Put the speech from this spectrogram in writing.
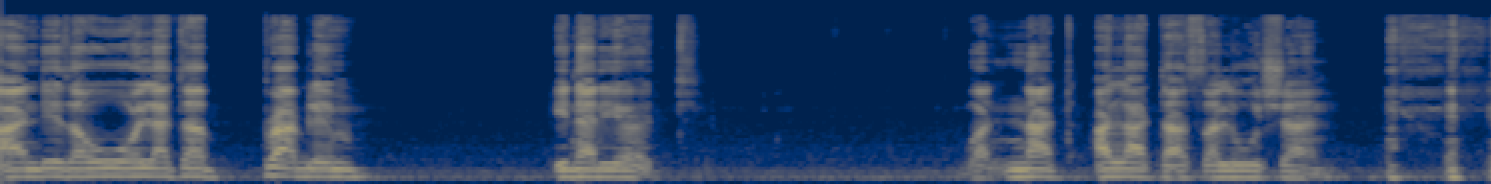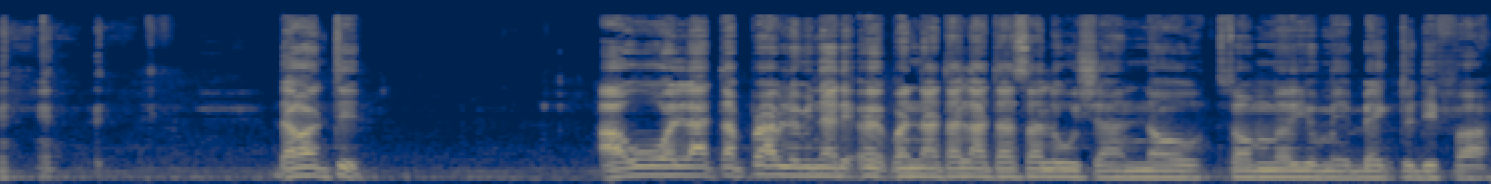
And there's a whole lot of problem in the earth. But not a lot of solution. Don't it? A whole lot of problem in the earth, but not a lot of solution. No, some you may beg to differ.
